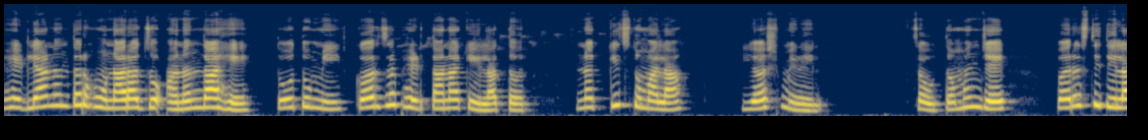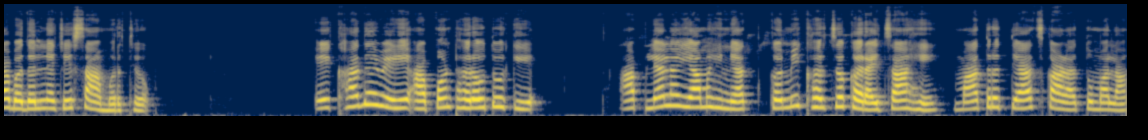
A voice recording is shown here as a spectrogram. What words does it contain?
फेडल्यानंतर होणारा जो आनंद आहे तो तुम्ही कर्ज फेडताना केला तर नक्कीच तुम्हाला यश मिळेल. चौथं म्हणजे परिस्थितीला बदलण्याचे सामर्थ्य. एखाद्या वेळी आपण ठरवतो की आपल्याला या महिन्यात कमी खर्च करायचा आहे मात्र त्याच काळात तुम्हाला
